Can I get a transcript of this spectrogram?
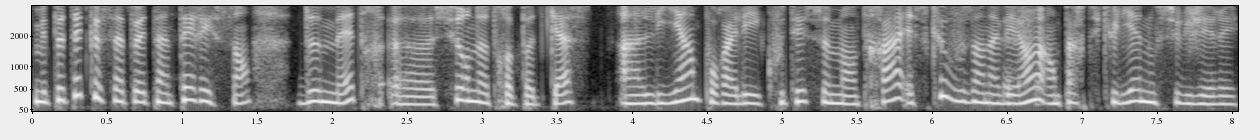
mais peut-être que ça peut être intéressant de mettre sur notre podcast un lien pour aller écouter ce mantra. Est-ce que vous en avez un en particulier à nous suggérer?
